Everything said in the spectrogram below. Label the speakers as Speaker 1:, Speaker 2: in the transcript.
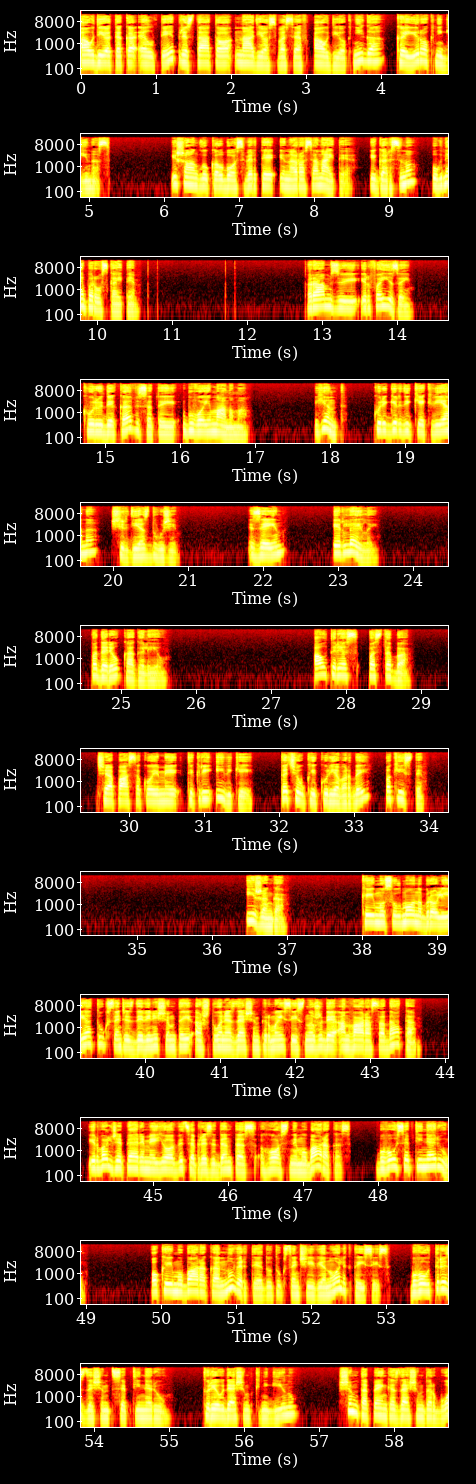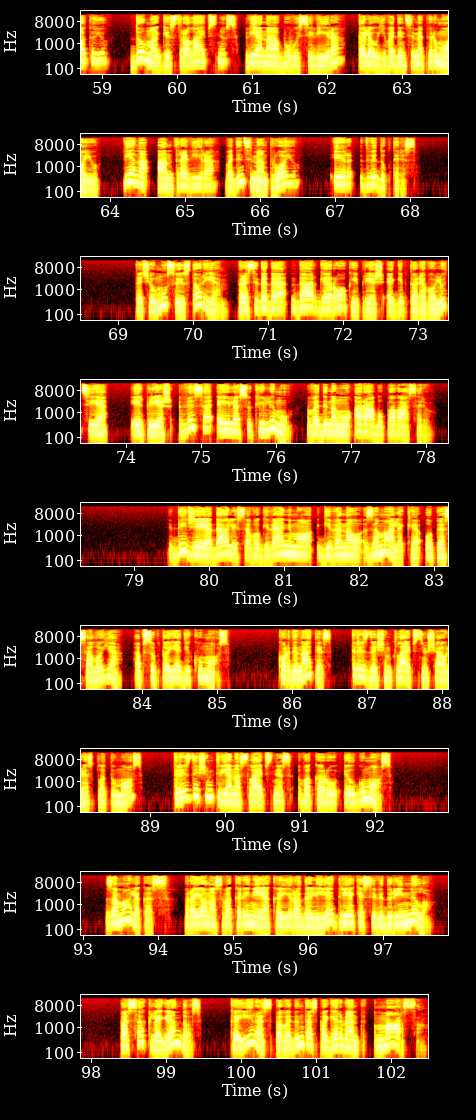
Speaker 1: Audioteka LT pristato Nadijos Vasef audio knygą Kairo knygynas. Iš anglų kalbos vertė Inaro Senaitė, įgarsino Ugne Barauskaitė. Ramziui ir Faizai, kurių dėka visa tai buvo įmanoma. Hint, kuri girdi kiekvieną širdies dūžį. Zein ir Leilai. Padariau, ką galėjau. Autorės pastaba. Čia pasakojami tikri įvykiai, tačiau kai kurie vardai pakeisti. Įžanga. Kai musulmonų brolyje 1981-aisiais nužudė Anvarą Sadatą ir valdžią perėmė jo viceprezidentas Hosni Mubarakas, buvau septyniarių. O kai Mubaraką nuvertė 2011-aisiais, buvau 37. Turėjau 10 knygynų, 150 darbuotojų du magistro laipsnius, vieną buvusį vyrą, toliau jį vadinsime pirmuoju, vieną antrą vyrą, vadinsime antruoju ir dvi dukteris. Tačiau mūsų istorija prasideda dar gerokai prieš Egipto revoliuciją ir prieš visą eilę sukilimų, vadinamų arabų pavasariu. Didžiąją dalį savo gyvenimo gyvenau Zamaleke upės saloje, apsuptoje dykumos. Koordinatės 30 laipsnių šiaurės platumos, 31 laipsnis vakarų ilgumos. Zamalekas, rajonas vakarinėje Kairo dalyje, driekėsi vidury Nilo. Pasak legendos, Kairas pavadintas pagerbent Marsą.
